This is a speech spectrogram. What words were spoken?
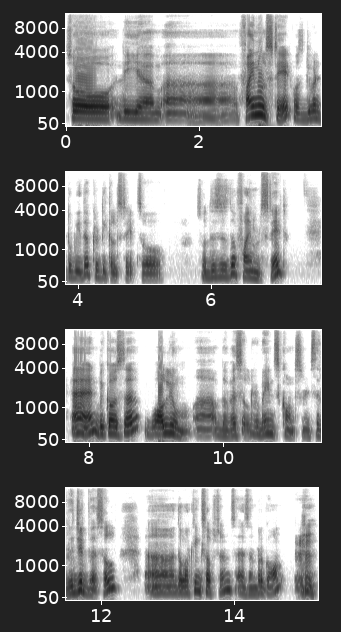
So, the um, uh, final state was given to be the critical state. So, so this is the final state and because the volume uh, of the vessel remains constant, it is a rigid vessel, uh, the working substance has undergone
